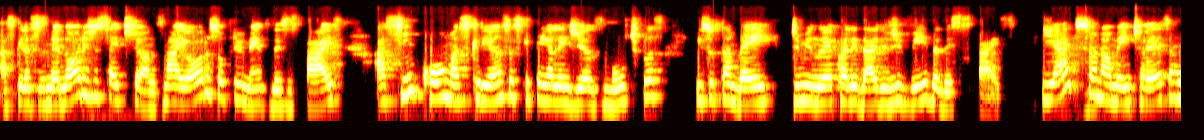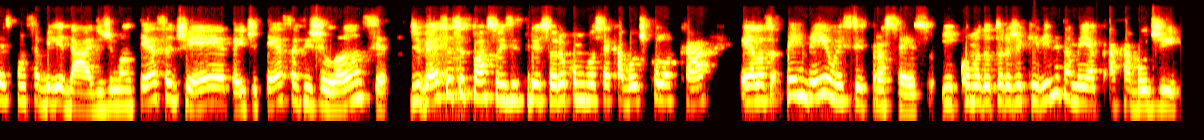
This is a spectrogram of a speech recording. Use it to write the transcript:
As crianças menores de 7 anos, maior o sofrimento desses pais, assim como as crianças que têm alergias múltiplas, isso também diminui a qualidade de vida desses pais. E adicionalmente a essa responsabilidade de manter essa dieta e de ter essa vigilância, diversas situações estressoras, como você acabou de colocar, elas permeiam esse processo. E como a doutora Jaqueline também acabou de,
